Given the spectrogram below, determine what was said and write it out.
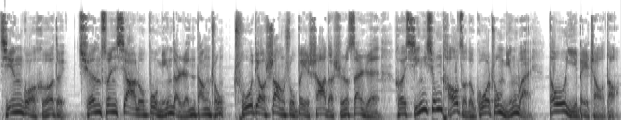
经过核对，全村下落不明的人当中，除掉上述被杀的十三人和行凶逃走的郭忠明外，都已被找到。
